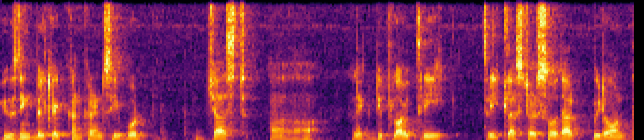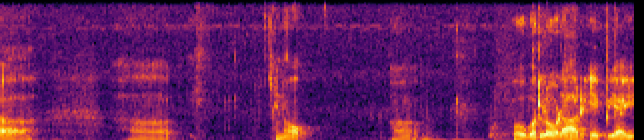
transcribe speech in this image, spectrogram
using Buildkite concurrency would just uh, like deploy three three clusters so that we don't uh, uh you know uh, overload our API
